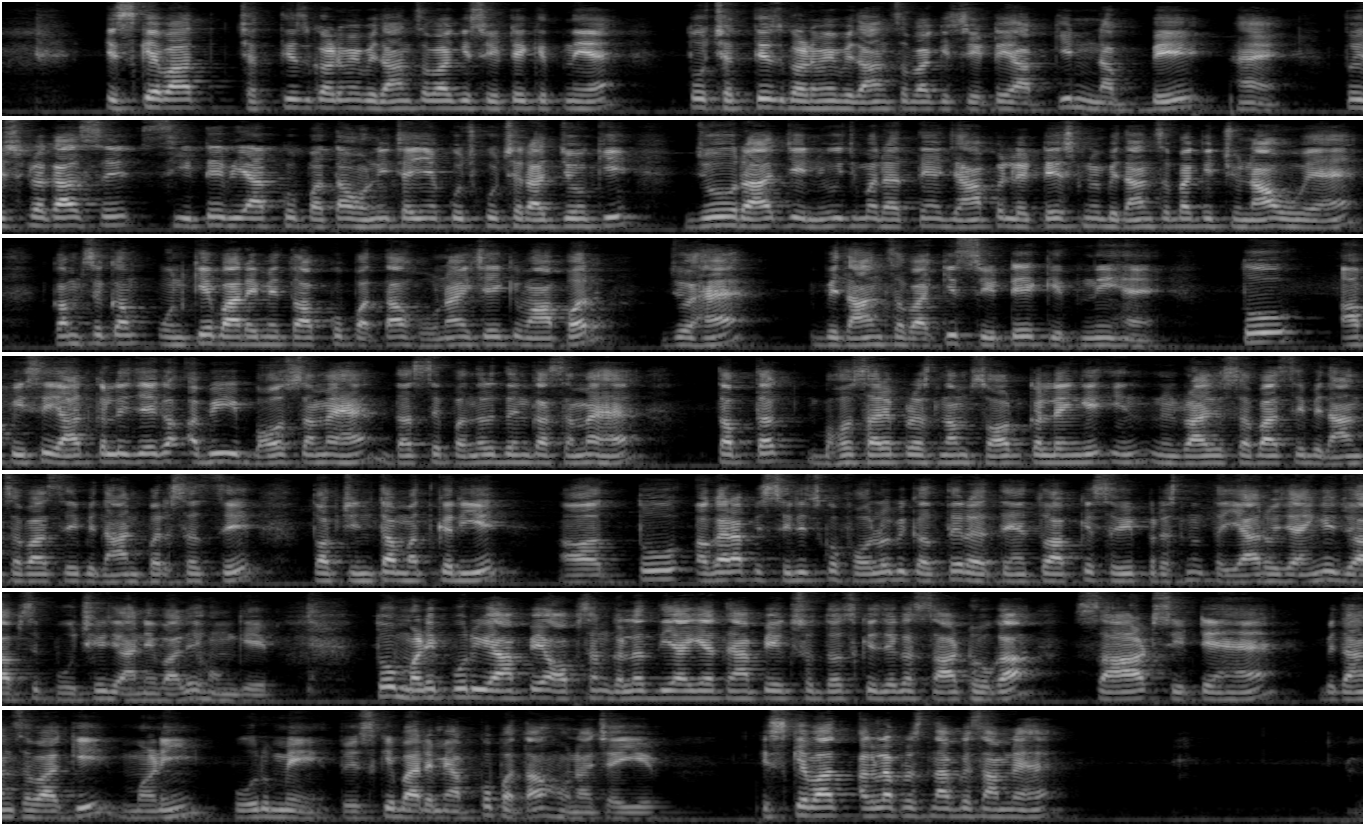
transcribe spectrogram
इसके बाद छत्तीसगढ़ में विधानसभा की सीटें कितनी हैं? तो छत्तीसगढ़ में विधानसभा की सीटें आपकी नब्बे हैं। तो इस प्रकार से सीटें भी आपको पता होनी चाहिए कुछ कुछ राज्यों की, जो राज्य न्यूज़ में रहते हैं, जहाँ पर लेटेस्ट में विधानसभा के चुनाव हुए हैं, कम से कम उनके बारे में तो आपको पता होना ही चाहिए कि वहाँ पर जो है विधानसभा की सीटें कितनी हैं। तो आप इसे याद कर लीजिएगा। अभी बहुत समय है, दस से पंद्रह दिन का समय है। तब तक बहुत सारे प्रश्न हम सॉल्व कर लेंगे इन राज्यसभा से, विधानसभा से, विधान परिषद से। तो आप चिंता मत करिए। तो अगर आप इस सीरीज़ को फॉलो भी करते रहते हैं तो आपके सभी प्रश्न तैयार हो जाएँगे, जो आपसे पूछे जाने वाले होंगे। तो मणिपुर यहाँ पे ऑप्शन गलत दिया गया था। यहाँ पे 110 की जगह 60 होगा। 60 सीटें हैं विधानसभा की मणिपुर में। तो इसके बारे में आपको पता होना चाहिए। इसके बाद अगला प्रश्न आपके सामने है।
